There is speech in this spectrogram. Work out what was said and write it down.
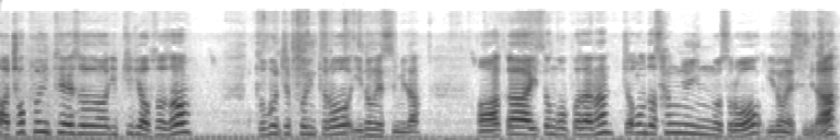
어, 첫 포인트에서 입질이 없어서 두 번째 포인트로 이동했습니다. 어, 아까 있던 곳보다는 조금 더 상류인 곳으로 이동했습니다.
